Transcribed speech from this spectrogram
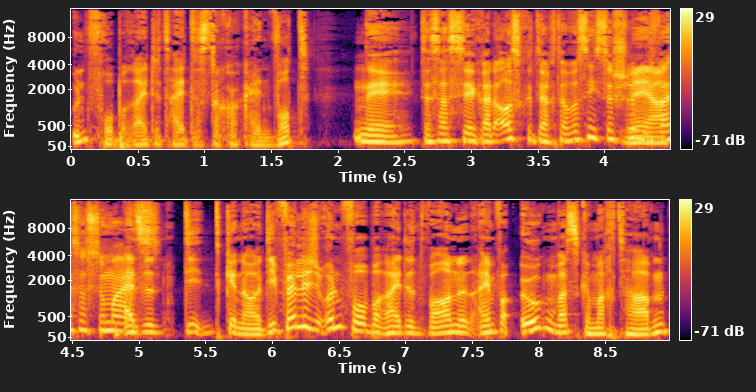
Unvorbereitetheit, das ist doch gar kein Wort. Nee, das hast du dir gerade ausgedacht, aber ist nicht so schlimm, naja, ich weiß, was du meinst. Also die, genau, die völlig unvorbereitet waren und einfach irgendwas gemacht haben.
